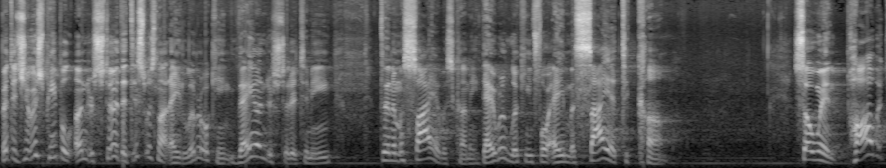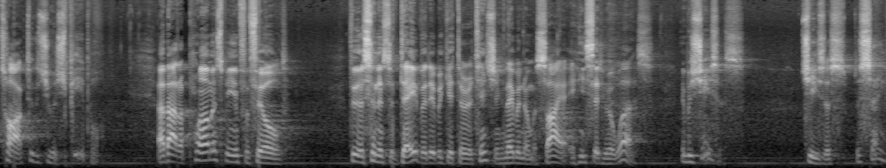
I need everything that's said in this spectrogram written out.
But the Jewish people understood that this was not a literal king. They understood it to mean that a Messiah was coming. They were looking for a Messiah to come. So when Paul would talk to the Jewish people about a promise being fulfilled through the sentence of David, it would get their attention. And they would know Messiah. And he said who it was. It was Jesus. Jesus, the Savior.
